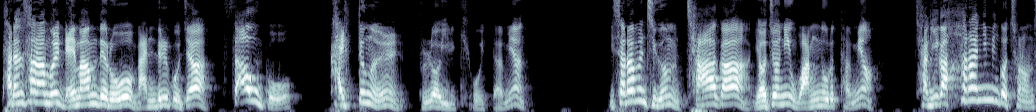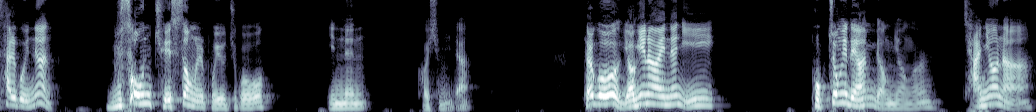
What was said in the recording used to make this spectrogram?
다른 사람을 내 마음대로 만들고자 싸우고 갈등을 불러일으키고 있다면 이 사람은 지금 자아가 여전히 왕노릇하며 자기가 하나님인 것처럼 살고 있는 무서운 죄성을 보여주고 있는 것입니다. 결국 여기 나와 있는 이 복종에 대한 명령은 자녀나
